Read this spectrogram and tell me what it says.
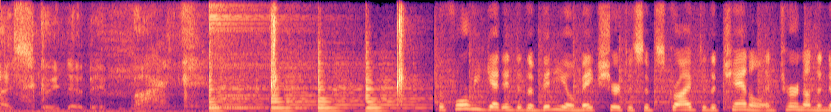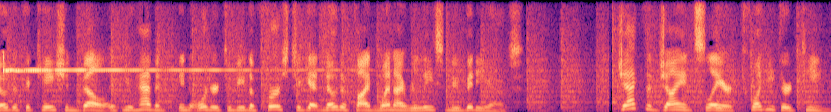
Santa's gonna be back. Before we get into the video make sure to subscribe to the channel and turn on the notification bell if you haven't, in order to be the first to get notified when I release new videos. Jack the Giant Slayer 2013,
